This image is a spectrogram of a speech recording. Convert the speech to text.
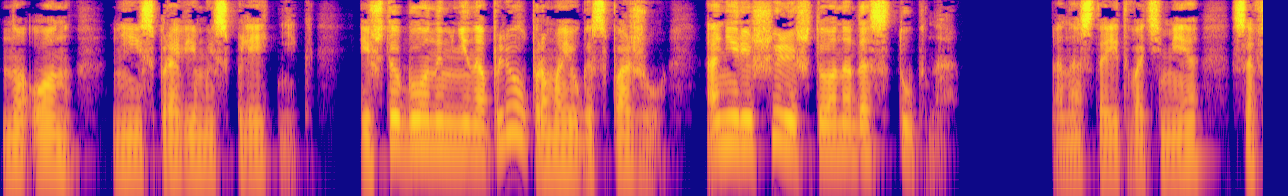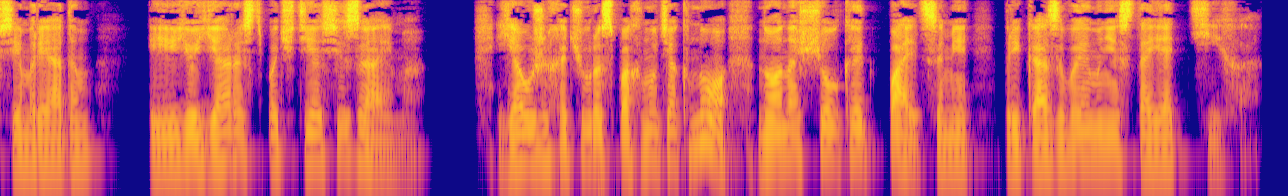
но он неисправимый сплетник, и чтобы он им не наплел про мою госпожу, они решили, что она доступна. Она стоит во тьме, совсем рядом, и ее ярость почти осязаема. Я уже хочу распахнуть окно, но она щелкает пальцами, приказывая мне стоять тихо.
